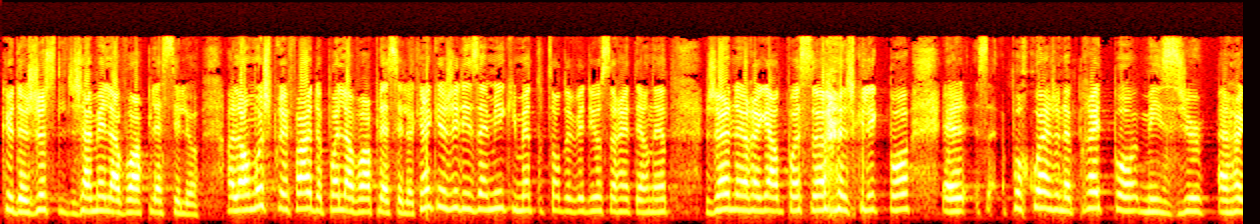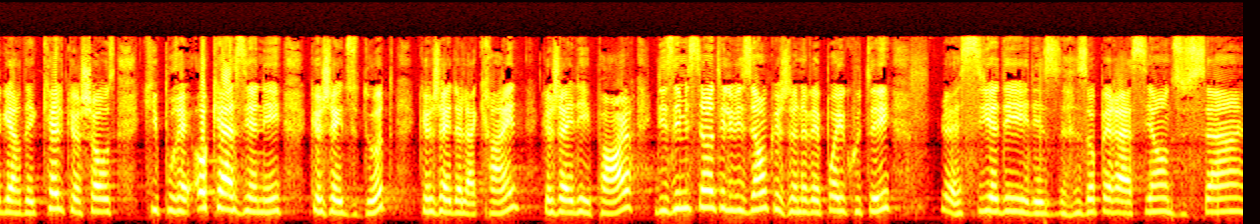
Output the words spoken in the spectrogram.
que de juste jamais l'avoir placée là. Alors moi, je préfère de pas l'avoir placée là. Quand j'ai des amis qui mettent toutes sortes de vidéos sur Internet. Je ne regarde pas ça, je clique pas. Euh, pourquoi je ne prête pas mes yeux à regarder quelque chose qui pourrait occasionner que j'ai du doute, que j'ai de la crainte, que j'ai des peurs, des émissions de télévision que je ne vais pas écouter. Euh, s'il y a des, opérations du sang,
